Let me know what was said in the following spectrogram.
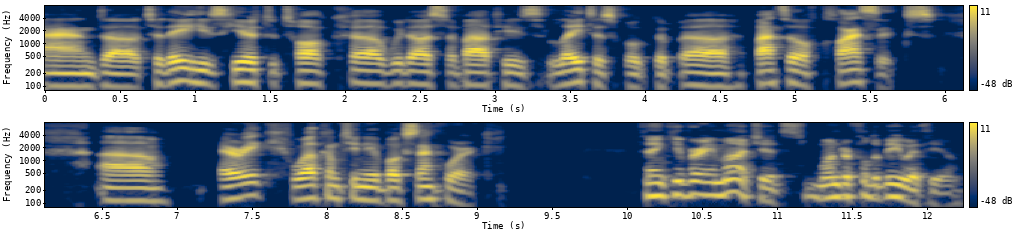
And uh, today he's here to talk uh, with us about his latest book, The uh, Battle of Classics. Uh, Eric, welcome to New Books Network. Thank you very much. It's wonderful to be with you.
